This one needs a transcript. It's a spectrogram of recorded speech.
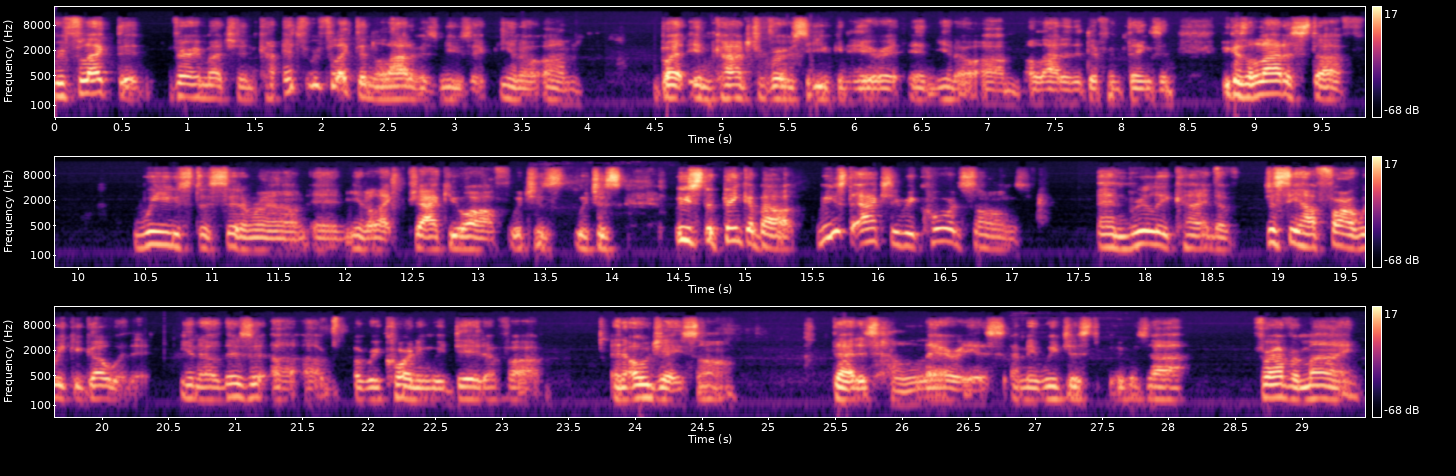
reflected very much in it's reflected in a lot of his music you know um, but in controversy you can hear it and you know um, a lot of the different things and because a lot of stuff we used to sit around and you know like jack you off which is which is we used to think about we used to actually record songs and really kind of just see how far we could go with it you know there's a, a, a recording we did of uh, an O'Jays song that is hilarious i mean we just it was uh forever mine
